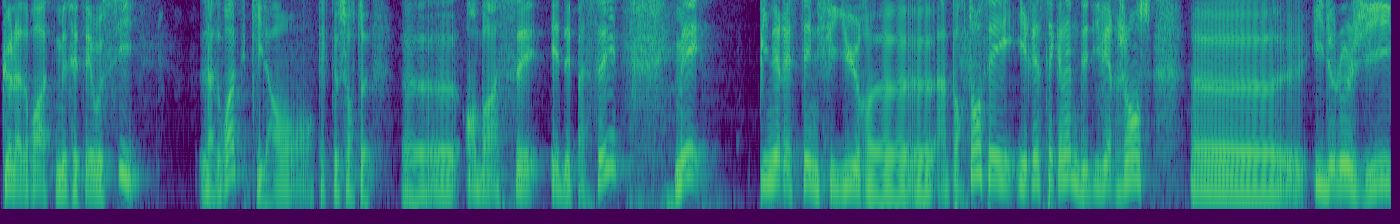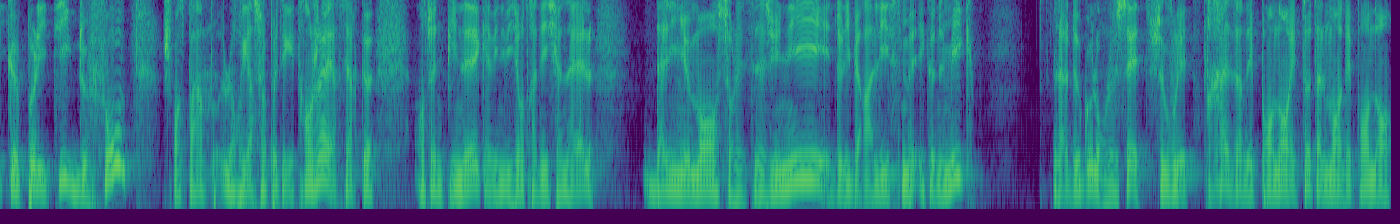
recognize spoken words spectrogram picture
que la droite, mais c'était aussi la droite qu'il a en, quelque sorte euh, embrassée et dépassée. Mais Pinet restait une figure euh, importante et il restait quand même des divergences euh, idéologiques, politiques, de fond. Je pense par exemple le regard sur la politique étrangère. C'est-à-dire que Antoine Pinet, qui avait une vision traditionnelle, d'alignement sur les États-Unis et de libéralisme économique. Là, De Gaulle, on le sait, se voulait très indépendant et totalement indépendant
